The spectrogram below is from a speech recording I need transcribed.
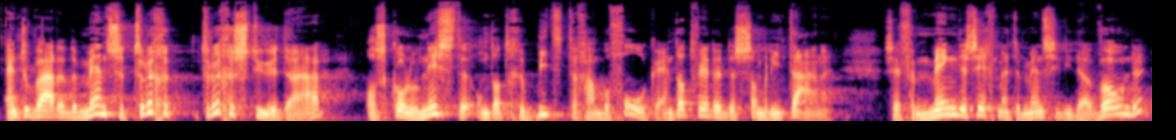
En toen waren de mensen terug, teruggestuurd daar als kolonisten om dat gebied te gaan bevolken. En dat werden de Samaritanen. Zij vermengden zich met de mensen die daar woonden.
